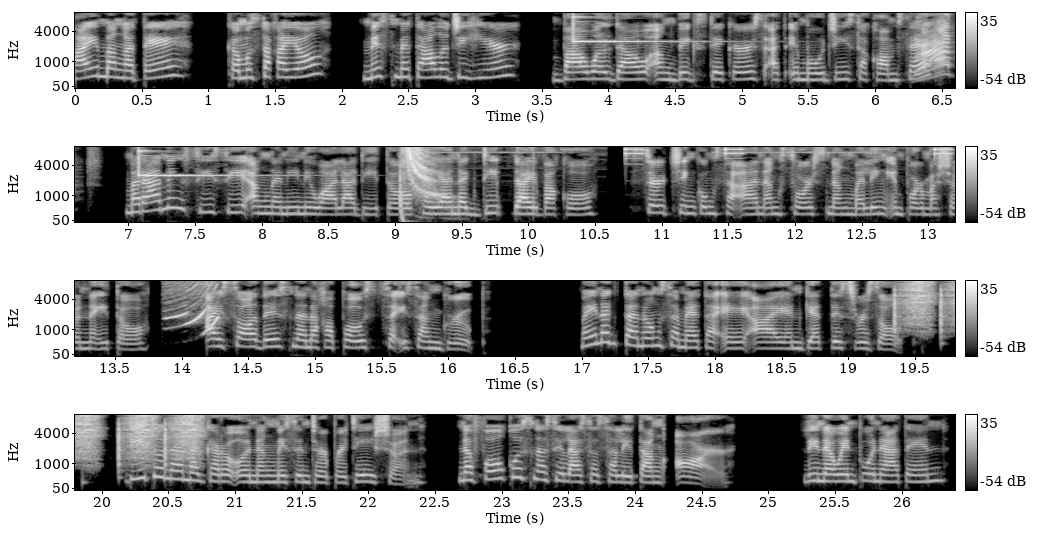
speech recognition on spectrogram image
Hi mga te! Kamusta kayo? Miss Metallurgy here. Bawal daw ang big stickers at emoji sa Comsec. What? Maraming sisi ang naniniwala dito kaya nag-deep dive ako, searching kung saan ang source ng maling impormasyon na ito. I saw this na nakapost sa isang group. May nagtanong sa Meta AI and get this result. Dito na nagkaroon ng misinterpretation. Na-focus na sila sa salitang R. Linawin po natin.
